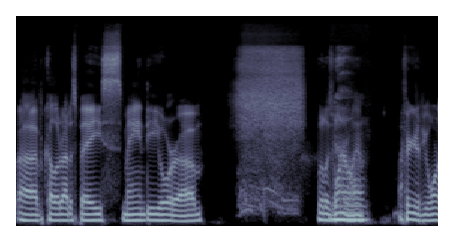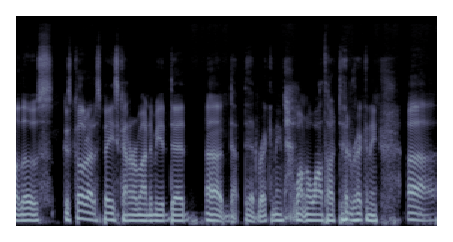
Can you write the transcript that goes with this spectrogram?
uh, Color Out of Space, Mandy, or um, Willy's Wonderland. I figured it'd be one of those because Color Out of Space kind of reminded me of Dead, uh, not Dead Reckoning. I don't know why I thought Dead Reckoning. Uh,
